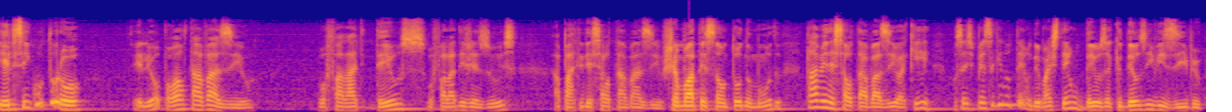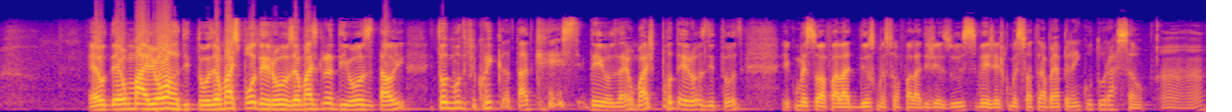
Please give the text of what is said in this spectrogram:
e ele se enculturou. Ele, opa, o altar vazio. Vou falar de Deus, vou falar de Jesus a partir desse altar vazio. Chamou a atenção de todo mundo. Tá vendo esse altar vazio aqui? Vocês pensam que não tem um Deus, mas tem um Deus aqui, o Deus invisível. É o Deus maior de todos, é o mais poderoso, é o mais grandioso e tal. E, e todo mundo ficou encantado. Quem é esse Deus? É o mais poderoso de todos. E começou a falar de Deus, começou a falar de Jesus. Veja, ele começou a trabalhar pela enculturação Aham.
